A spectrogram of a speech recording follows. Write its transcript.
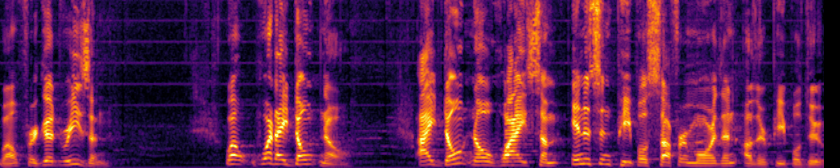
Well, for good reason. Well, what I don't know, I don't know why some innocent people suffer more than other people do.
